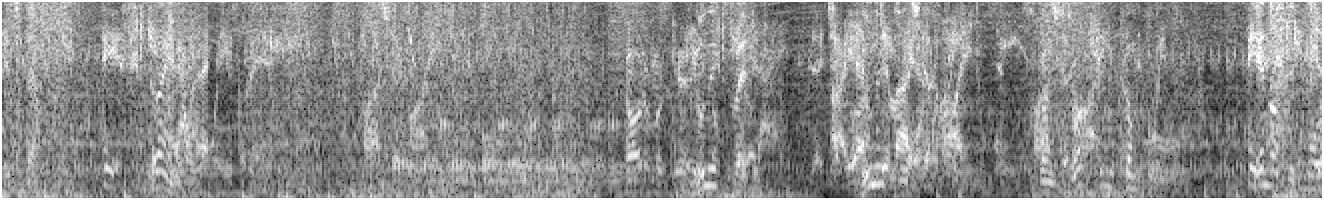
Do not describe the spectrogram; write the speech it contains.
established. This is Triangle. Mastermind. Unit ready. I am Unit lost. mastermind. Construction complete. Cannot deploy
